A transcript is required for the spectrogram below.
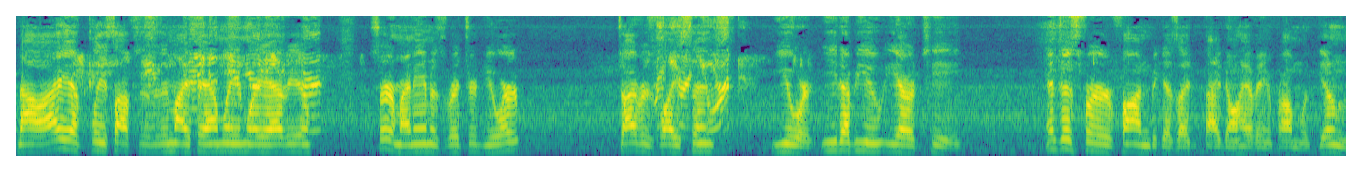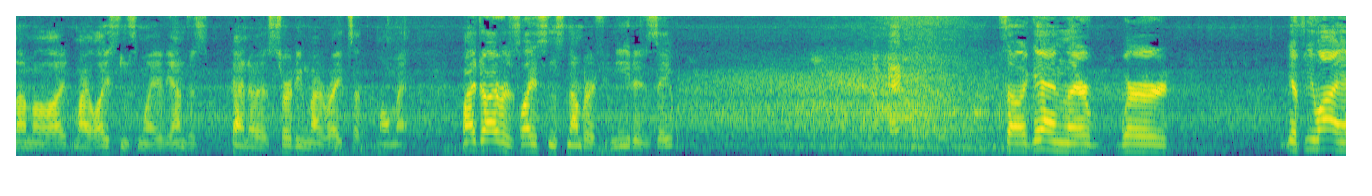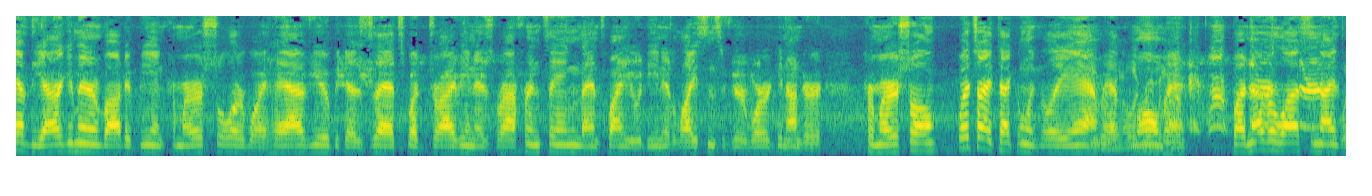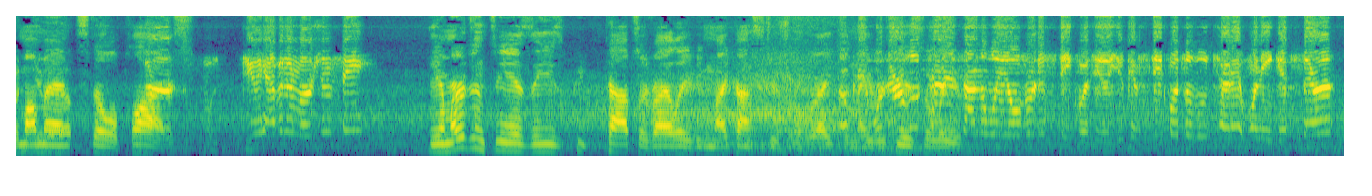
214. Now, I have police officers in my family and what have you. Sure, my name is Richard Ewart. Driver's Richard license. Ewart. E W E R T. And just for fun, because I, I don't have any problem with giving them a, li- my license and what have you, I'm just kind of asserting my rights at the moment. My driver's license number, if you need it, is 8. Okay. So again, there we're if you want to have the argument about it being commercial or what have you, because that's what driving is referencing, that's why you would need a license if you're working under commercial, which I technically am at the agreement on moment. that? But nevertheless, the Ninth Wouldn't give it Amendment still applies. Do you have an emergency? The emergency is these p- cops are violating my constitutional rights and they well, refuse to leave. lieutenant's on the way over to speak with you. You can speak with the lieutenant when he gets there.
